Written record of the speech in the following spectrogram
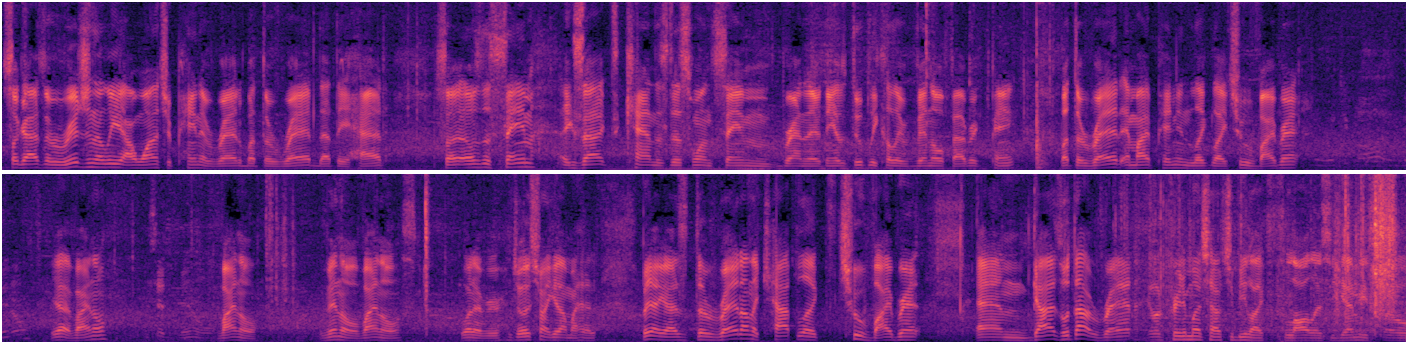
So guys, originally I wanted to paint it red, but the red that they had, so it was the same exact can as this one, same brand and everything. It was Dupli-Color vinyl fabric paint, but the red, in my opinion, looked like too vibrant. What do you call it? Vinyl? Yeah, vinyl. You said vinyl. Vinyl. Vinyl, vinyl. Whatever. Joey's trying to get out my head. But yeah, guys, the red on the cap looked too vibrant. And guys, with that red, it would pretty much have to be like flawless, you get me? So,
